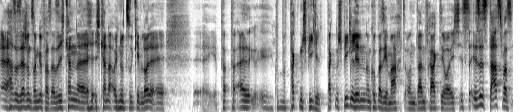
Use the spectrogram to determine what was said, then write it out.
hast du sehr schön zusammengefasst. Also ich kann, äh, ich kann euch nur zurückgeben, Leute, ey, äh, äh, packt einen Spiegel, packt einen Spiegel hin und guckt, was ihr macht. Und dann fragt ihr euch, ist, ist es das, was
